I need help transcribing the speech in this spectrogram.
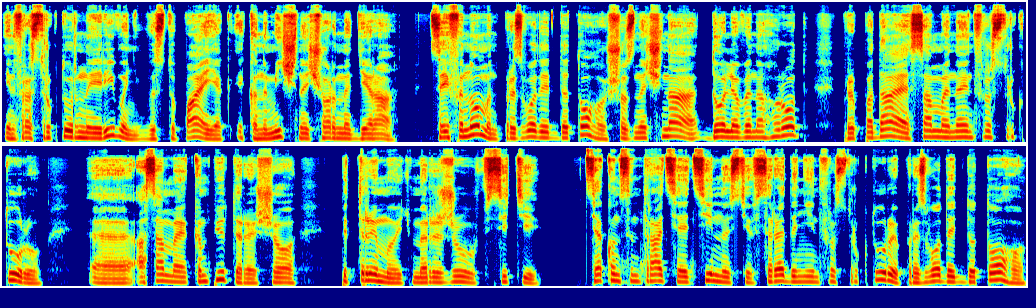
інфраструктурний рівень виступає як економічна чорна діра. Цей феномен призводить до того, що значна доля винагород припадає саме на інфраструктуру, е, а саме комп'ютери, що підтримують мережу в сіті. Ця концентрація цінності всередині інфраструктури призводить до того,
